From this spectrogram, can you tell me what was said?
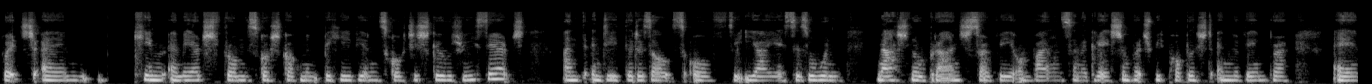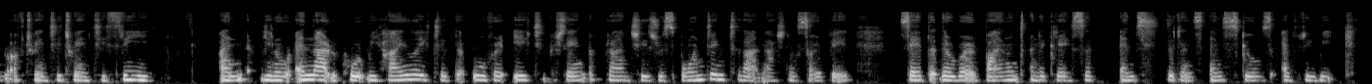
which um, came emerged from the Scottish Government Behaviour in Scottish Schools research and indeed the results of the EIS's own national branch survey on violence and aggression, which we published in November um, of 2023. And, you know, in that report, we highlighted that over 80% of branches responding to that national survey said that there were violent and aggressive incidents in schools every week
